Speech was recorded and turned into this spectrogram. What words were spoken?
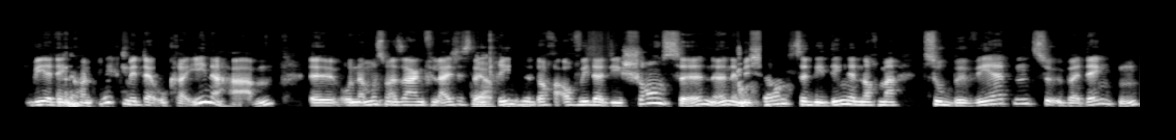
wir den Konflikt mit der Ukraine haben, äh, und da muss man sagen, vielleicht ist der ja. Krise doch auch wieder die Chance, ne, nämlich Chance, die Dinge nochmal zu bewerten, zu überdenken.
